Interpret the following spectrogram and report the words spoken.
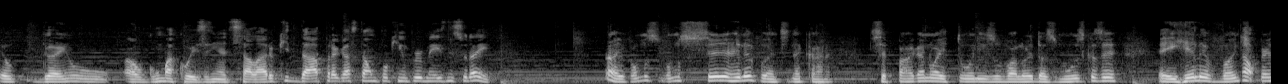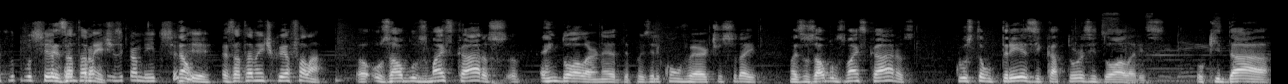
eu ganho alguma coisinha de salário que dá para gastar um pouquinho por mês nisso daí. Ah, e vamos, vamos ser relevantes, né, cara? Você paga no iTunes o valor das músicas, é, é irrelevante Não, perto do que você exatamente. fisicamente. Não, exatamente o que eu ia falar. Uh, Os álbuns mais caros uh, é em dólar, né? Depois ele converte isso daí. Mas os álbuns mais caros custam 13, 14 dólares, o que dá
